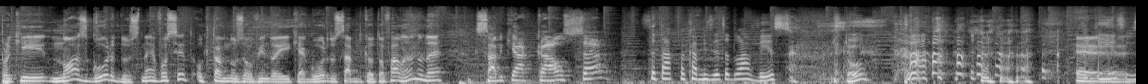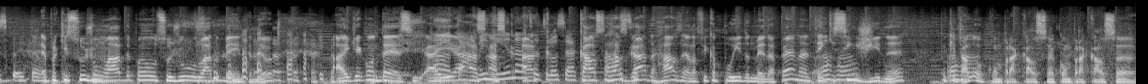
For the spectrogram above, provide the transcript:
porque nós gordos, né? Você, o que tá nos ouvindo aí que é gordo, sabe do que eu tô falando, né? Sabe que a calça. Você tá com a camiseta do avesso. Tô? É, Que isso, biscoitão? É porque suja um lado, depois eu sujo o lado bem, entendeu? Aí o que acontece? Aí Ah, tá. as- as- Menina, você trouxe a calça calça. rasgada, ela fica puída no meio da perna, tem que Aham. cingir, né? Porque tá Aham. louco, comprar calça, comprar calça.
